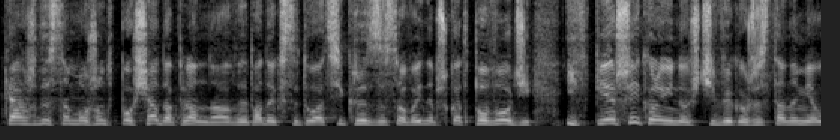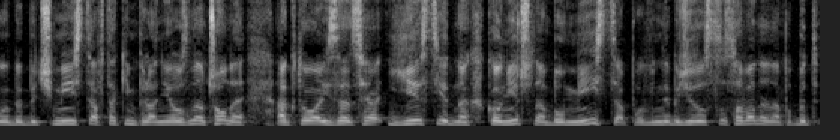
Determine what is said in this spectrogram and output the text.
Każdy samorząd posiada plan na wypadek sytuacji kryzysowej, np. powodzi i w pierwszej kolejności wykorzystane miałyby być miejsca w takim planie oznaczone. Aktualizacja jest jednak konieczna, bo miejsca powinny być dostosowane na pobyt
